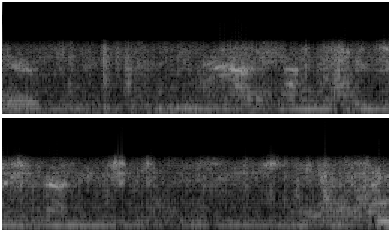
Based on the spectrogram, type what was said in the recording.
here. Hmm.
